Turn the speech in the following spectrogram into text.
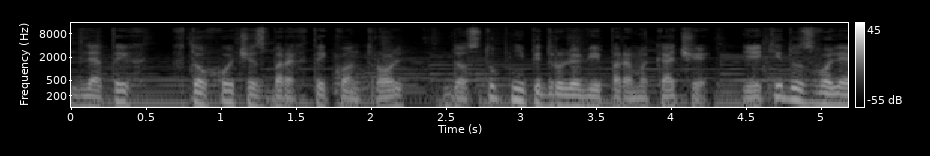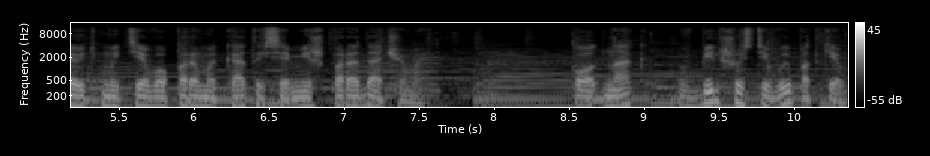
для тих, хто хоче зберегти контроль, доступні підрульові перемикачі, які дозволяють миттєво перемикатися між передачами. Однак, в більшості випадків,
